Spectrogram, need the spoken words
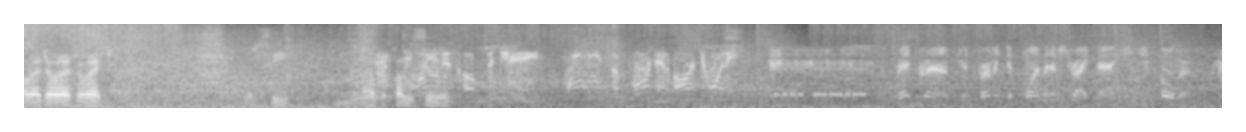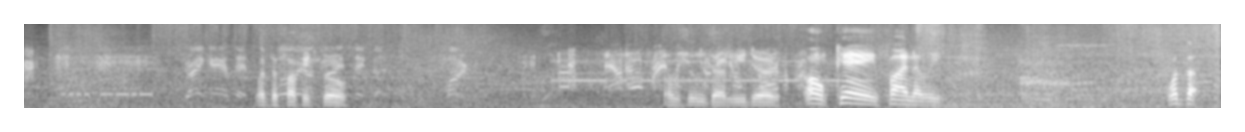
Alright, alright, alright. Let's see. How to consume it. Up the chain. We need support at R20. Red Crown confirming deployment of strike package. Over. Strike assets. What the fuck it go? Consume the leader. Okay, finally. What the?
